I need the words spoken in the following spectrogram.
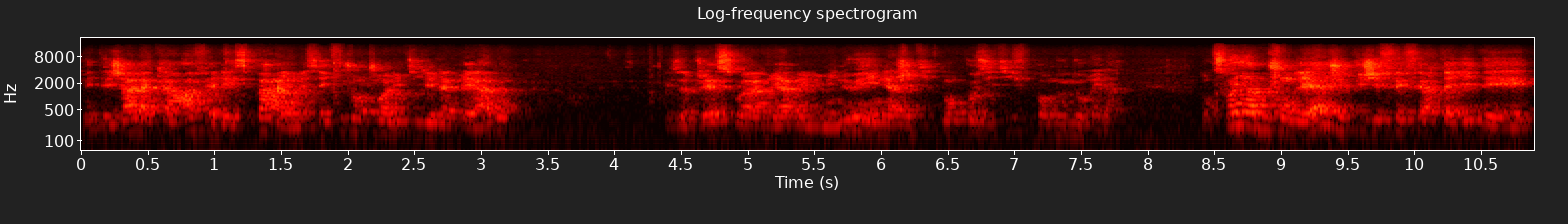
Mais déjà, la carafe, elle est pareil, on essaye toujours de joindre l'utile et l'agréable les objets soient agréables et lumineux et énergétiquement positifs pour nous nourrir. Donc soit il y a un bouchon de liège, et puis j'ai fait faire tailler des,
